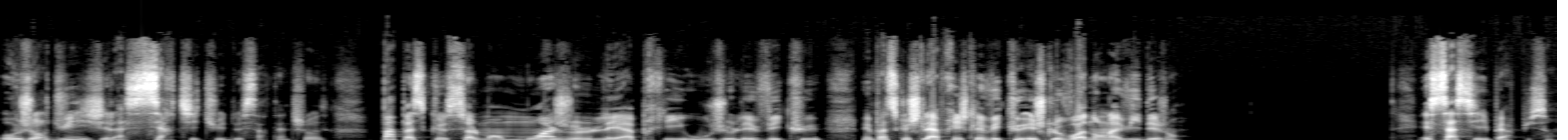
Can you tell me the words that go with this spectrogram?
Aujourd'hui, j'ai la certitude de certaines choses, pas parce que seulement moi je l'ai appris ou je l'ai vécu, mais parce que je l'ai appris, je l'ai vécu et je le vois dans la vie des gens. Et ça, c'est hyper puissant.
